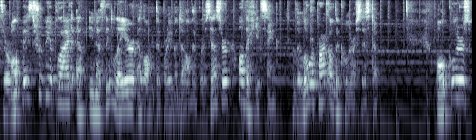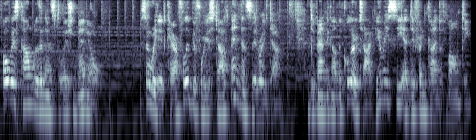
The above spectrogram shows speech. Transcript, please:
Thermal paste should be applied in a thin layer along the perimeter of the processor or the heatsink, the lower part of the cooler system. All coolers always come with an installation manual, so read it carefully before you start and consider it done. Depending on the cooler type, you may see a different kind of mounting.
